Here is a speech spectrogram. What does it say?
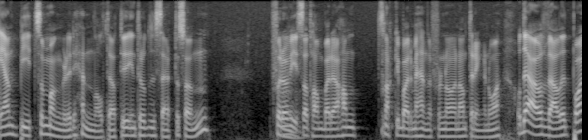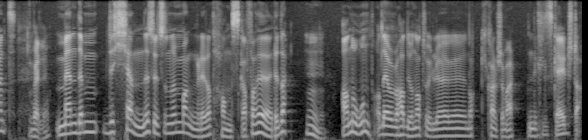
En bit som mangler i henhold til at de introduserte sønnen. For å vise at han bare Han snakker bare med henne for når han trenger noe. Og det er jo et valid point. Veldig. Men det, det kjennes ut som det mangler at han skal få høre det Mm. Av noen. Og det hadde jo naturlig nok kanskje vært Nicholas Cage, da.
